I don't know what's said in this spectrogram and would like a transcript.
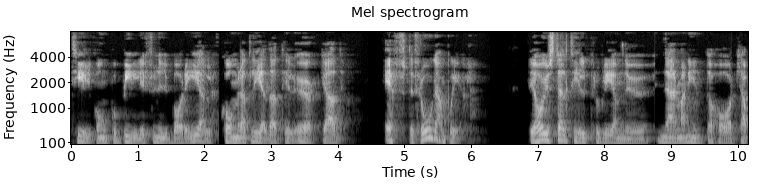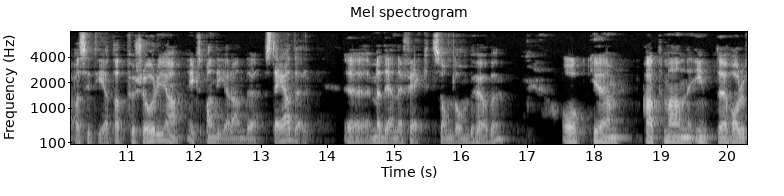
tillgång på billig förnybar el kommer att leda till ökad efterfrågan på el det har ju ställt till problem nu när man inte har kapacitet att försörja expanderande städer eh, med den effekt som de behöver. Och eh, att man inte har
